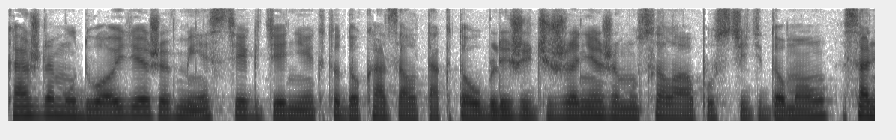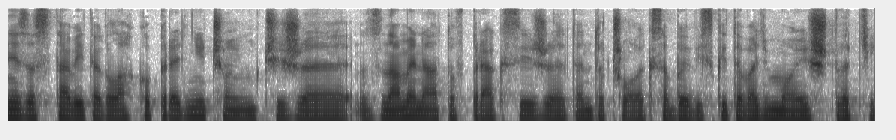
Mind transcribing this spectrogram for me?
každému dôjde, že v mieste, kde niekto dokázal takto ubližiť žene, že musela opustiť domov, sa nezastaví tak ľahko pred ničím. Čiže znamená to v praxi, že tento človek sa bude vyskytovať v mojej štvrti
